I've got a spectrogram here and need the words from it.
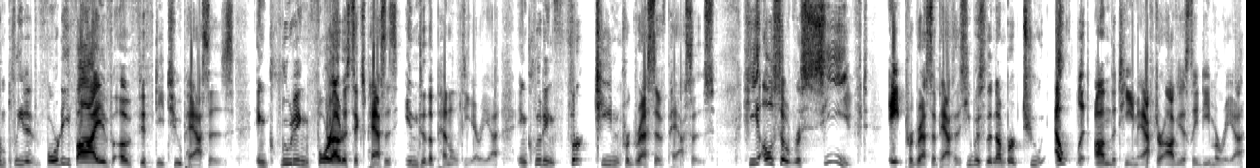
completed 45 of 52 passes, including 4 out of 6 passes into the penalty area, including 13 progressive passes. He also received eight progressive passes. He was the number two outlet on the team after obviously Di Maria.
